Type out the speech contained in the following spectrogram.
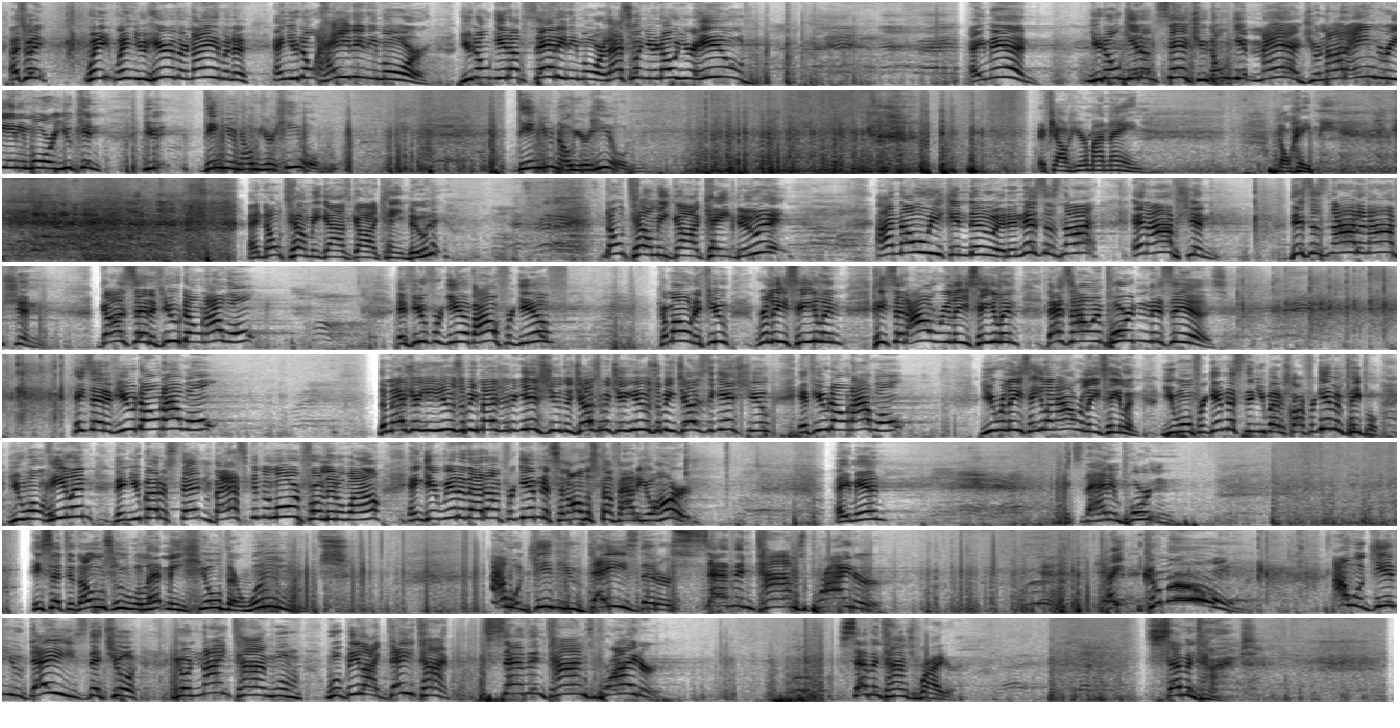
That's when, when, you hear their name and, and you don't hate anymore, you don't get upset anymore. That's when you know you're healed. Amen. You don't get upset. You don't get mad. You're not angry anymore. You can, you, then you know you're healed. Then you know you're healed. If y'all hear my name, don't hate me. And don't tell me, guys, God can't do it. Don't tell me God can't do it. I know He can do it. And this is not an option. This is not an option. God said, if you don't, I won't. If you forgive, I'll forgive. Come on, if you release healing, He said, I'll release healing. That's how important this is. He said, if you don't, I won't. The measure you use will be measured against you. The judgment you use will be judged against you. If you don't, I won't. You release healing, I'll release healing. You want forgiveness, then you better start forgiving people. You want healing, then you better stand and bask in the Lord for a little while and get rid of that unforgiveness and all the stuff out of your heart. Amen? It's that important. He said, To those who will let me heal their wounds, I will give you days that are seven times brighter. Hey, come on. I will give you days that your, your nighttime will, will be like daytime, seven times brighter. Seven times brighter. Seven times.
